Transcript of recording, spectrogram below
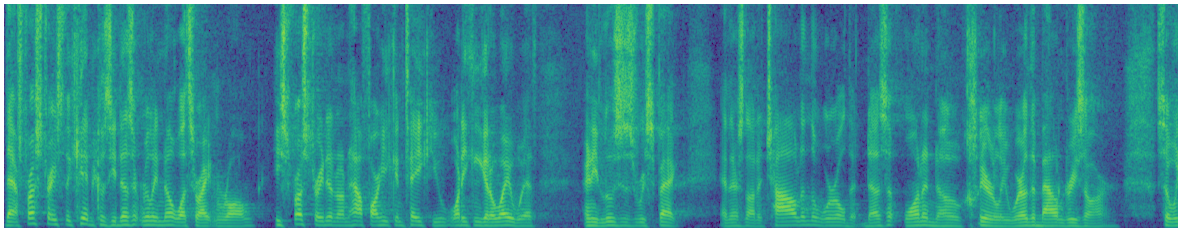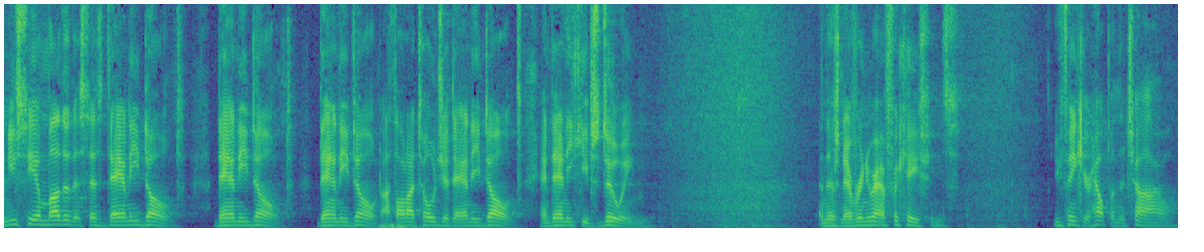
That frustrates the kid because he doesn't really know what's right and wrong. He's frustrated on how far he can take you, what he can get away with, and he loses respect. And there's not a child in the world that doesn't want to know clearly where the boundaries are. So when you see a mother that says, Danny, don't, Danny, don't, Danny, don't, I thought I told you, Danny, don't, and Danny keeps doing, and there's never any ramifications, you think you're helping the child.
